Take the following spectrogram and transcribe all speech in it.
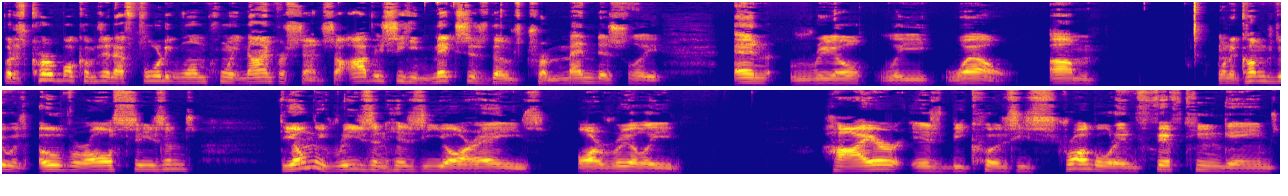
but his curveball comes in at 41.9%. So obviously he mixes those tremendously and really well. Um, when it comes to his overall seasons, the only reason his ERAs are really higher is because he struggled in 15 games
